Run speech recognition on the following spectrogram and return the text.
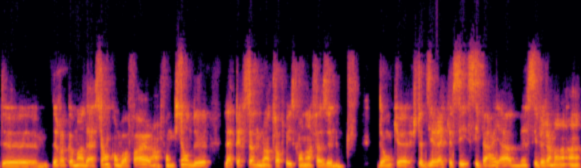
de, de recommandations qu'on va faire en fonction de la personne ou l'entreprise qu'on a en face de nous. Donc, euh, je te dirais que c'est variable, c'est vraiment en,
